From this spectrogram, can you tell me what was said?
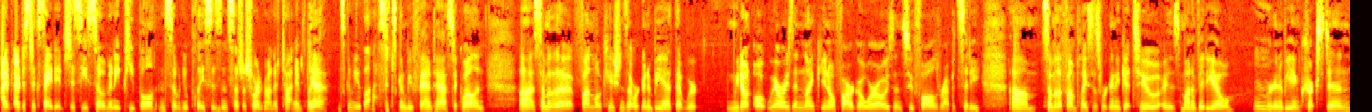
I, am just excited to see so many people in so many places in such a short amount of time. Like, yeah, it's going to be a blast. It's going to be fantastic. Well, and uh, some of the fun locations that we're going to be at that we're we don't we're always in like you know Fargo we're always in Sioux Falls Rapid City um, some of the fun places we're going to get to is Montevideo mm. we're going to be in Crookston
